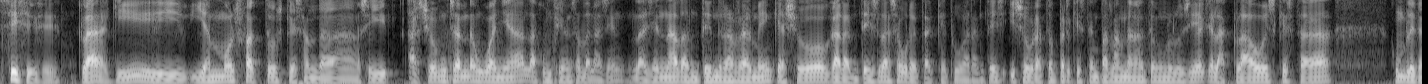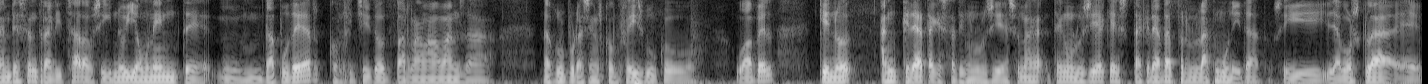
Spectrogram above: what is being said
Sí, sí, sí. Clar, aquí hi ha molts factors que s'han de... O sigui, això ens han de guanyar la confiança de la gent. La gent ha d'entendre realment que això garanteix la seguretat que tu garanteix i sobretot perquè estem parlant de la tecnologia que la clau és que està completament descentralitzada, o sigui, no hi ha un ente mm, de poder, com fins i tot parlàvem abans de, de corporacions com Facebook o, o Apple, que no han creat aquesta tecnologia. És una tecnologia que està creada per la comunitat. O sigui, llavors, clar, eh,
